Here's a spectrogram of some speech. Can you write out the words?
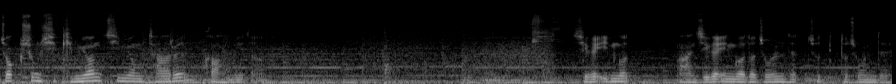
적중시키면 치명타를 가합니다. 지가 인것 아 지가 인거 더 좋은데 조, 더 좋은데.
